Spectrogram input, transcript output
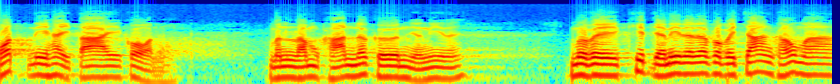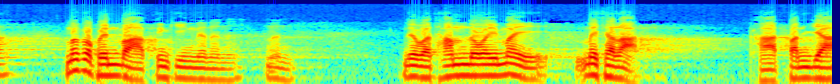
มดนี่ให้ตายก่อน มันลำคาญเหลือเกินอย่างนี้นะ เมื่อไปคิดอย่างนี้แล้วก็ไปจ้างเขามามันก็เป็นบาปจริง ๆ นั่นนะนั่นเรียกว่าทำโดยไม่ไม่ฉลาด ขาดปัญญา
